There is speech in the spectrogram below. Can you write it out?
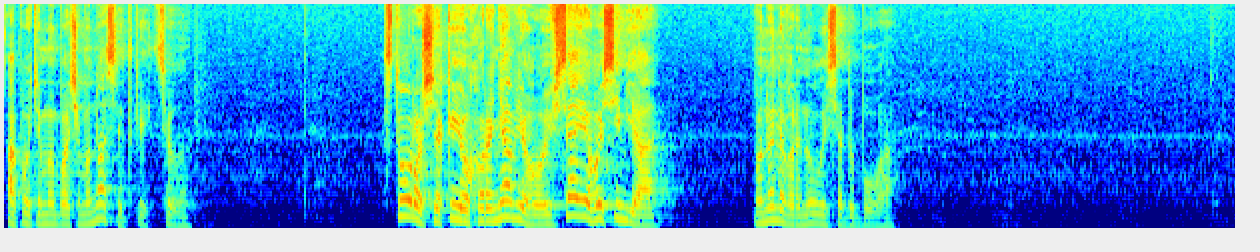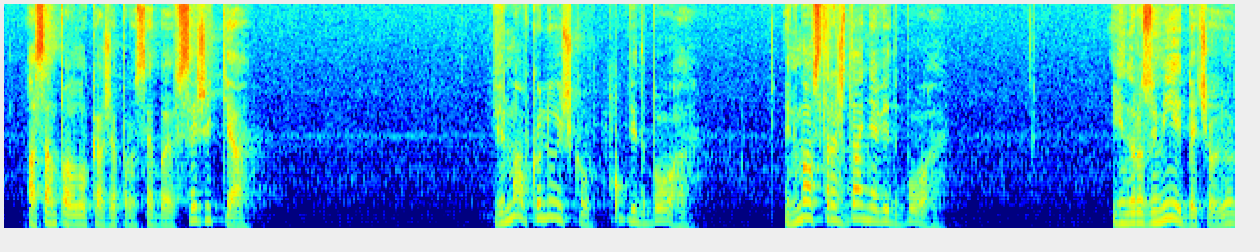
а потім ми бачимо наслідки цього. Сторож, який охороняв його, і вся його сім'я, вони не вернулися до Бога. А сам Павло каже про себе все життя. Він мав колючку від Бога. Він мав страждання від Бога. І він розуміє, для чого. Він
